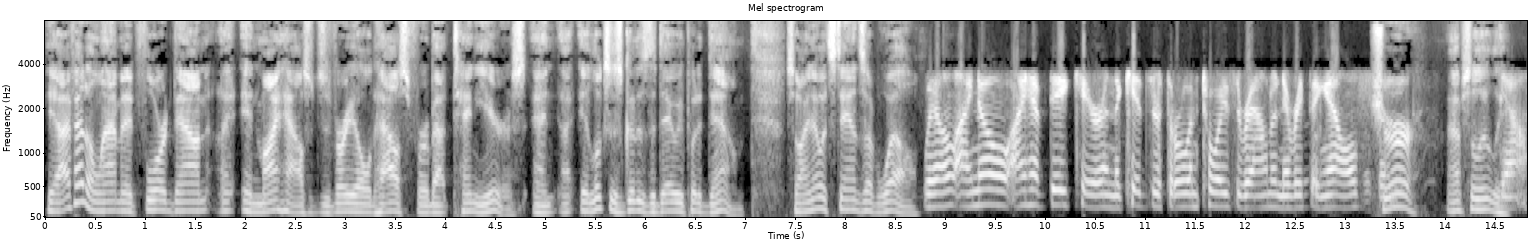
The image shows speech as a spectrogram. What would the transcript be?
Yeah, I've had a laminate floor down uh, in my house, which is a very old house, for about 10 years, and uh, it looks as good as the day we put it down. So I know it stands up well. Well, I know I have daycare and the kids are throwing toys around and everything else. Sure, absolutely. Yeah.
